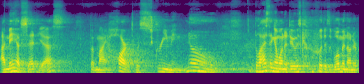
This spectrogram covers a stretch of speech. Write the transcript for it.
I may have said yes, but my heart was screaming, no. The last thing I want to do is go with this woman on her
